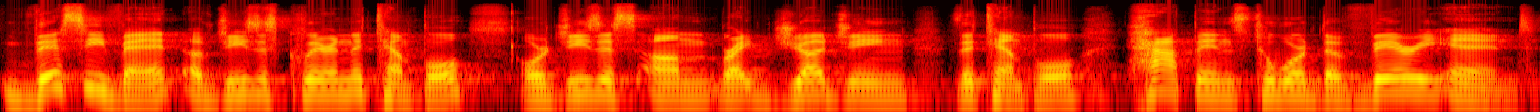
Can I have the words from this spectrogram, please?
this event of Jesus clearing the temple or Jesus um, right judging the temple happens toward the very end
